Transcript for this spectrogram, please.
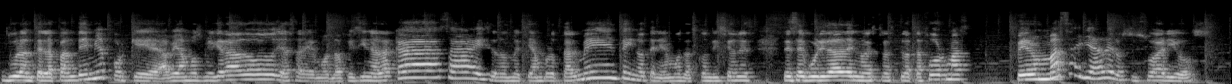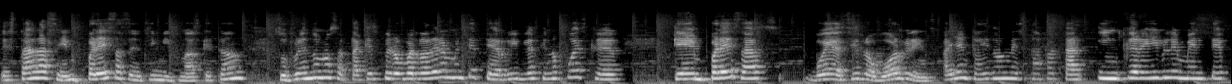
durante la pandemia, porque habíamos migrado, ya sabemos, la oficina a la casa y se nos metían brutalmente y no teníamos las condiciones de seguridad en nuestras plataformas. Pero más allá de los usuarios, están las empresas en sí mismas que están sufriendo unos ataques, pero verdaderamente terribles, que no puedes creer que empresas voy a decirlo, Walgreens, hayan caído en una estafa tan increíblemente,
